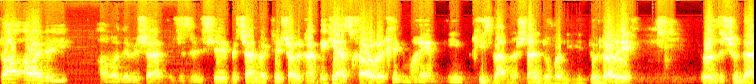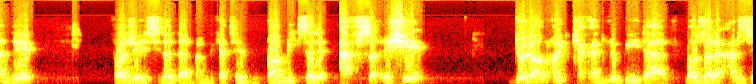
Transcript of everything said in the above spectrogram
تا آقای دایی آماده بشن اجازه بشه به چند نکته اشاره کنم. یکی از خبرهای خیلی مهم این خیز برداشتن دوباره دلار روزشون دهنده فاجعه سیدن در مملکت با میگذره. افزایش دلارهای تقلبی در بازار ارز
